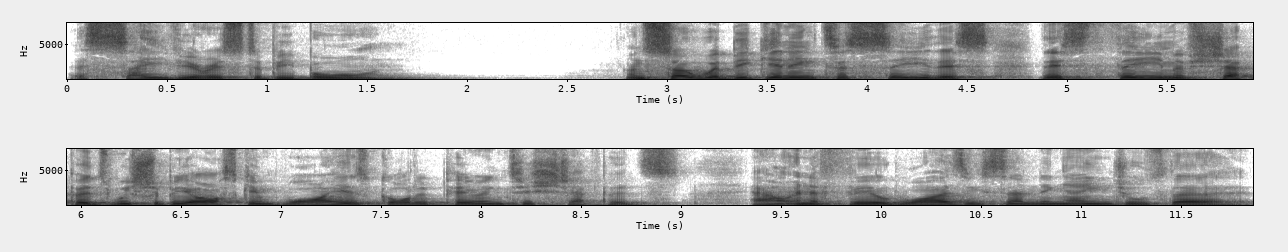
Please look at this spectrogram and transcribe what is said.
a Saviour is to be born. And so we're beginning to see this, this theme of shepherds. We should be asking, why is God appearing to shepherds out in a field? Why is He sending angels there?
